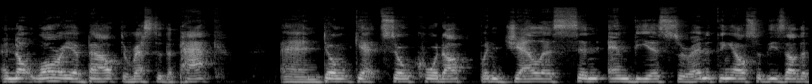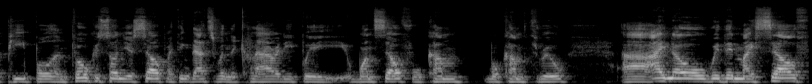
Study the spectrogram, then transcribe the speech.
And not worry about the rest of the pack. And don't get so caught up and jealous and envious or anything else of these other people and focus on yourself. I think that's when the clarity for oneself will come will come through. Uh, I know within myself,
